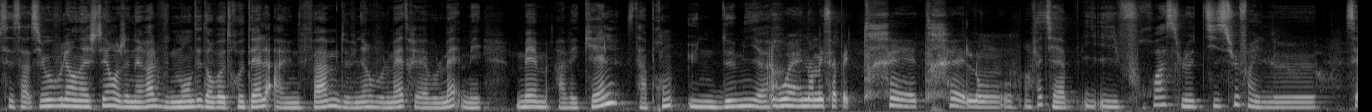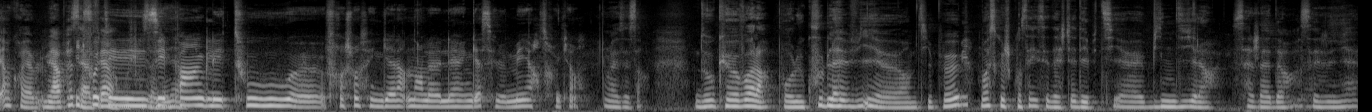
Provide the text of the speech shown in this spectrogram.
C'est ça. Si vous voulez en acheter, en général, vous demandez dans votre hôtel à une femme de venir vous le mettre et elle vous le met. Mais même avec elle, ça prend une demi-heure. Ouais, non, mais ça peut être très, très long. En fait, il, froisse le tissu. Enfin, il le. C'est incroyable. Mais après, Il faut tes épingles et tout. Euh, franchement, c'est une galère. Non, le lehenga, c'est le meilleur truc. Hein. Ouais, c'est ça. Donc euh, voilà, pour le coût de la vie, euh, un petit peu. Moi, ce que je conseille, c'est d'acheter des petits bindis là. Ça, j'adore, c'est génial.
